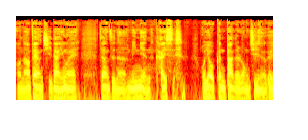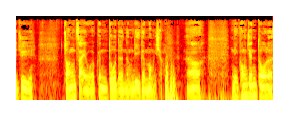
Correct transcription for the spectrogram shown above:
哦，然后非常期待，因为这样子呢，明年开始我又有更大的容器呢，可以去装载我更多的能力跟梦想。然后你空间多了，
